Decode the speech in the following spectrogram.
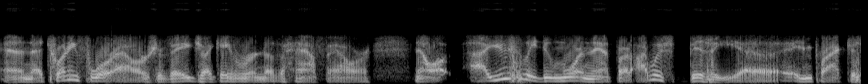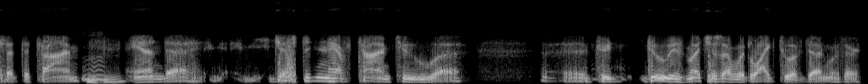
and at 24 hours of age, I gave her another half hour. Now, I usually do more than that, but I was busy uh, in practice at the time, mm-hmm. and uh, just didn't have time to uh, uh, to do as much as I would like to have done with her.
